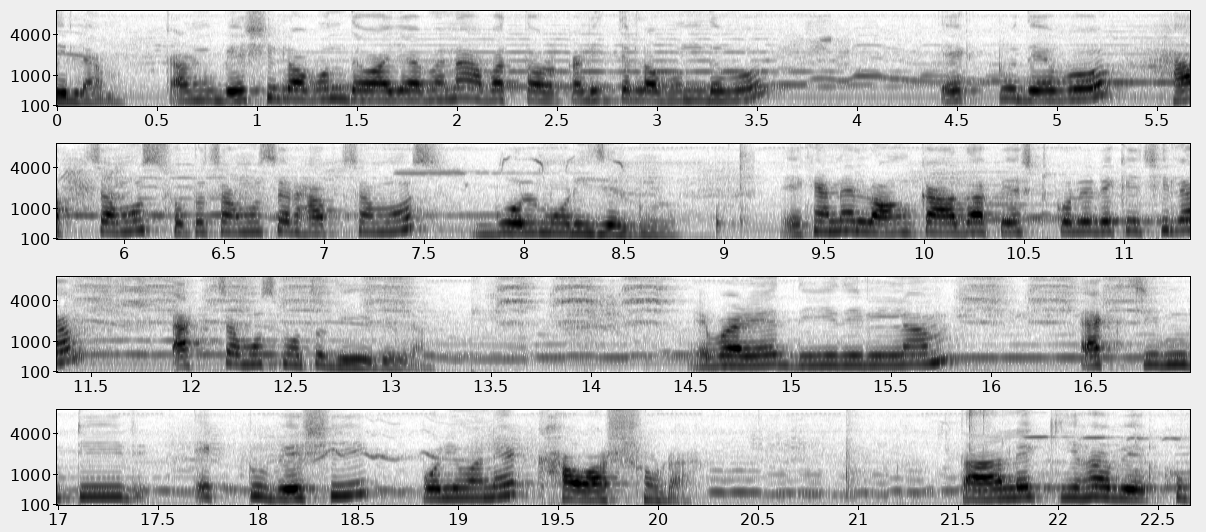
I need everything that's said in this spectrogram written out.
দিলাম, কারণ বেশি লবণ দেওয়া যাবে না, আবার তরকারিতে লবণ দেব। একটু দেব হাফ চামচ, ছোটো চামচের হাফ চামচ গোলমরিচের গুঁড়ো। এখানে লঙ্কা আদা পেস্ট করে রেখেছিলাম, এক চামচ মতো দিয়ে দিলাম। এবারে দিয়ে দিলাম এক চিমটির একটু বেশি পরিমাণে খাওয়ার সোঁড়া। তাহলে কি হবে? খুব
